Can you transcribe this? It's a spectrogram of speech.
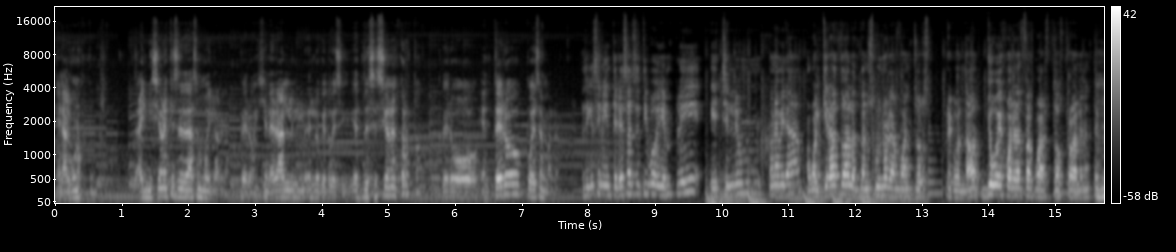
en algunos puntos. Hay misiones que se te hacen muy largas, pero en general es lo que tú decís. Es de sesiones corto, pero entero puede ser más largo. Así que si les interesa ese tipo de gameplay, échenle un- una mirada a cualquiera de todas las Advance 1 o las Advance Wars recomendados. Yo voy a jugar a las Advance Wars 2 probablemente. Ujú.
